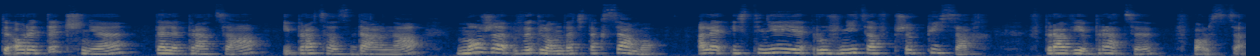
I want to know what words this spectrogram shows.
Teoretycznie telepraca i praca zdalna może wyglądać tak samo, ale istnieje różnica w przepisach w prawie pracy w Polsce.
